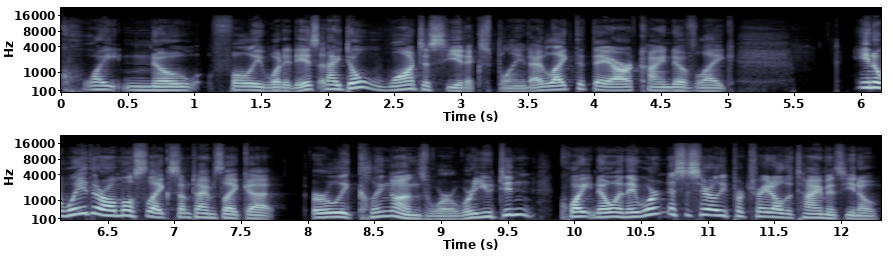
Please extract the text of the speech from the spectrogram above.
quite know fully what it is and I don't want to see it explained. I like that they are kind of like in a way they're almost like sometimes like uh early Klingons were where you didn't quite know and they weren't necessarily portrayed all the time as, you know,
